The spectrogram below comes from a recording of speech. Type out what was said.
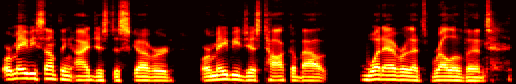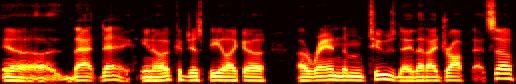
or maybe something I just discovered, or maybe just talk about whatever that's relevant uh, that day. You know, it could just be like a, a random Tuesday that I drop that. So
